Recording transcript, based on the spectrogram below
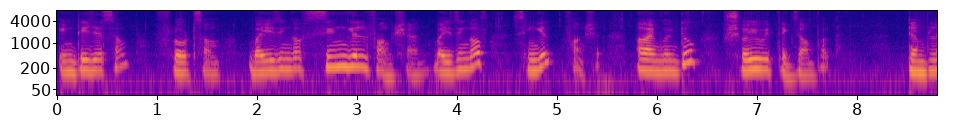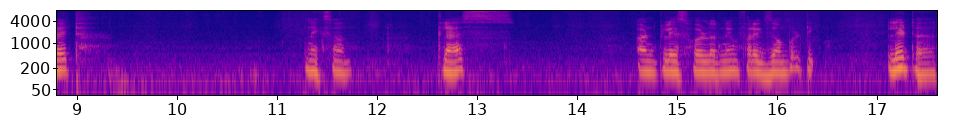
Integer sum float sum by using of single function by using of single function. Now i am going to show you with example. Template. Next one. Class and placeholder name for example t. Later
